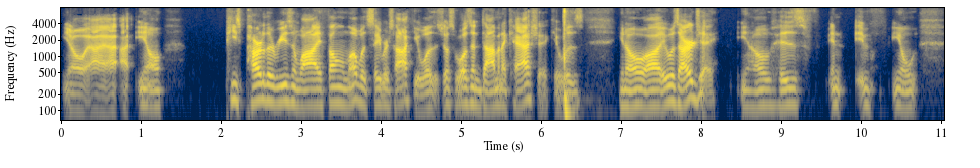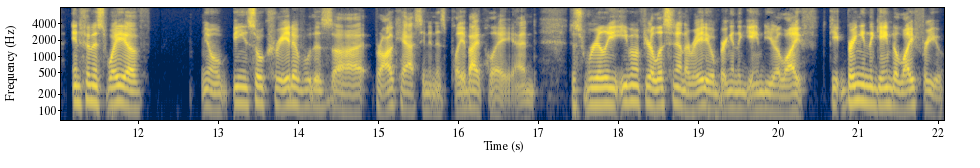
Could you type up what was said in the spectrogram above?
you know, I, I you know, he's part of the reason why I fell in love with Sabres hockey. Was it just wasn't Dominik Hasek. It was, you know, uh, it was RJ. You know, his in, in you know infamous way of you know being so creative with his uh, broadcasting and his play-by-play and just really even if you're listening on the radio bringing the game to your life bringing the game to life for you.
